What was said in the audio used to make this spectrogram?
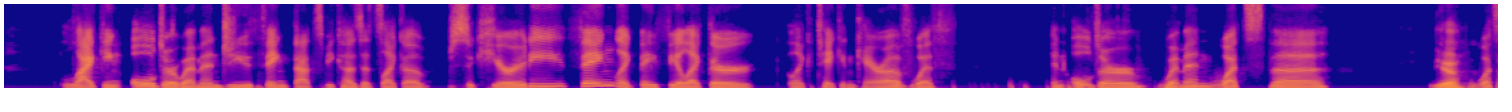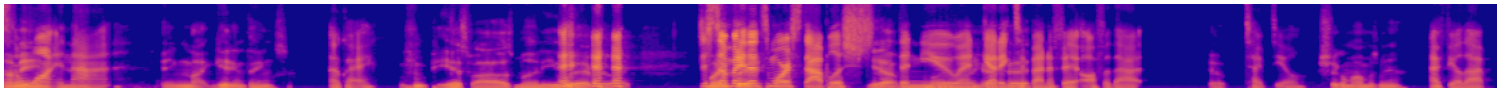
liking older women, do you think that's because it's like a security thing? Like they feel like they're like taken care of with an older women? What's the Yeah, what's I the mean- want in that? and like getting things, Okay. PS5s, money, whatever. like, Just money somebody that's more established Yeah, than money you a and getting to haircut. benefit off of that Yep. type deal. sugar mamas, man. I feel that.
